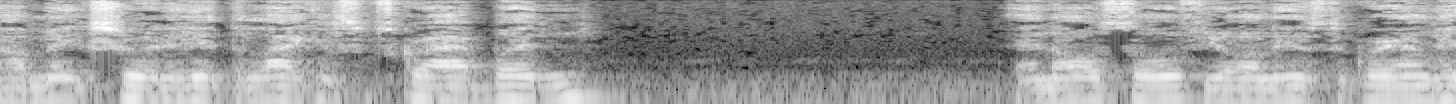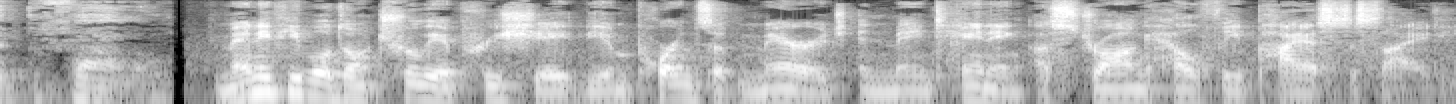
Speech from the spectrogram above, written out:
Y'all make sure to hit the like and subscribe button. And also, if you're on Instagram, hit the follow. Many people don't truly appreciate the importance of marriage in maintaining a strong, healthy, pious society.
